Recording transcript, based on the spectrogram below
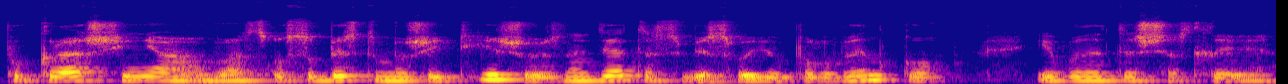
покращення вас в особистому житті, що ви знайдете собі свою половинку і будете щасливі.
